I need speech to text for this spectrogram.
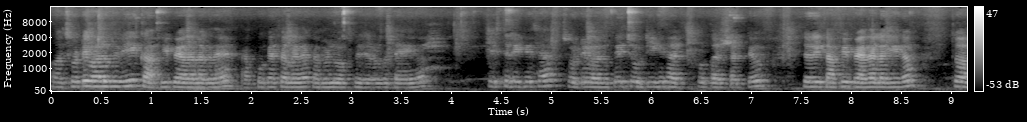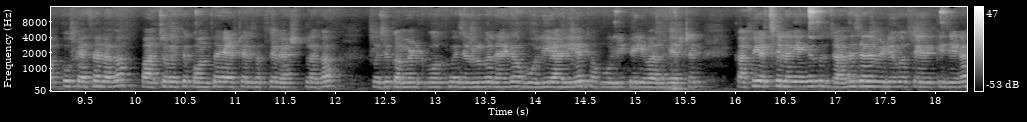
और छोटे वालों पे भी काफ़ी प्यारा लग रहा है। आपको कैसा लग रहा है, कमेंट बॉक्स में ज़रूर बताइएगा। इस तरीके से आप छोटे वालों पे, चोटी के साथ इसको कर सकते हो, जो कि काफ़ी प्यारा लगेगा। तो आपको कैसा लगा? पाँचों में से कौन सा हेयर स्टाइल सबसे बेस्ट लगा? मुझे कमेंट बॉक्स में ज़रूर बताएगा। होली आ रही है तो होली पे ये वाला हेयर स्टाइल काफ़ी अच्छे लगेंगे। तो ज़्यादा से ज़्यादा वीडियो को शेयर कीजिएगा।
